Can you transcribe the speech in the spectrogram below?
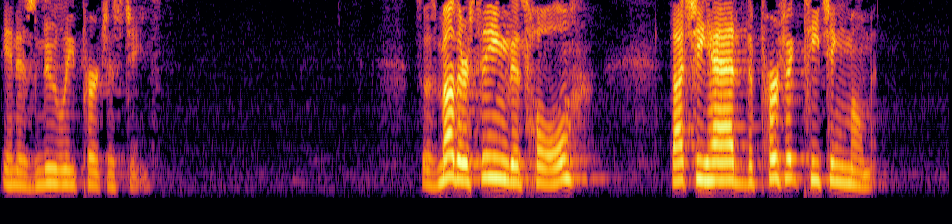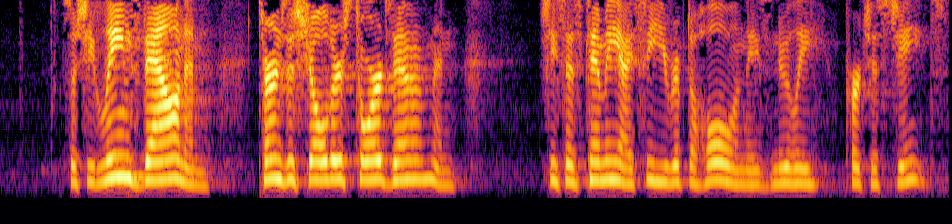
in his newly purchased jeans. So his mother, seeing this hole, thought she had the perfect teaching moment. So she leans down and turns his shoulders towards him and she says, Timmy, I see you ripped a hole in these newly purchased jeans.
